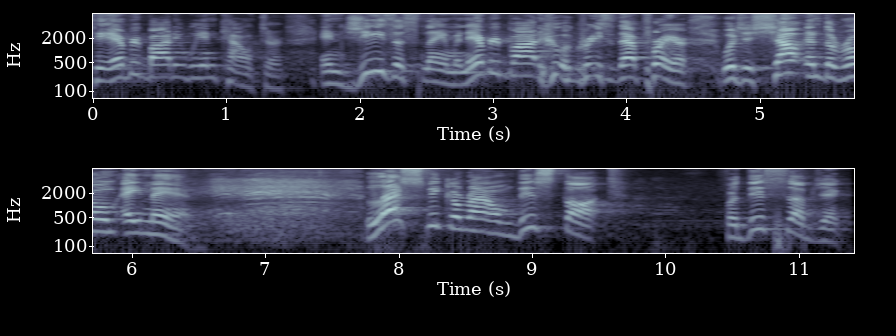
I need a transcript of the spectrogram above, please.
to everybody we encounter. In Jesus' name, and everybody who agrees with that prayer, would just shout in the room, Amen. amen. Let's speak around this thought for this subject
